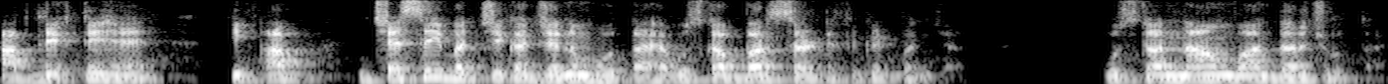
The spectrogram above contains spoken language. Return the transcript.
आप देखते हैं कि अब जैसे ही बच्चे का जन्म होता है उसका बर्थ सर्टिफिकेट बन जाता है। उसका नाम वहाँ दर्ज होता है।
